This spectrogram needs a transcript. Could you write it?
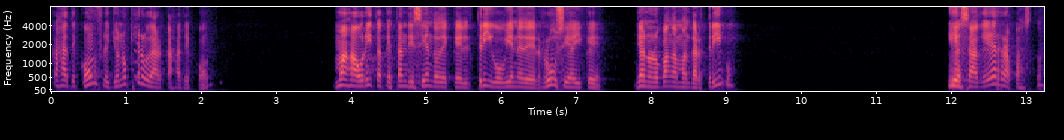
cajas de confle. Yo no quiero dar cajas de confle. Más ahorita que están diciendo de que el trigo viene de Rusia y que ya no nos van a mandar trigo. Y esa guerra, pastor.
